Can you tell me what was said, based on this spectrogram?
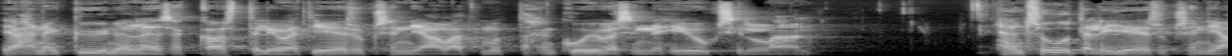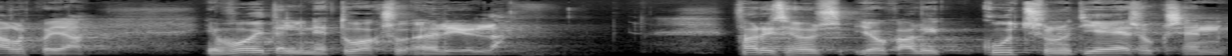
ja hänen kyyneleensä kastelivat Jeesuksen jalat, mutta hän kuivasi ne hiuksillaan. Hän suuteli Jeesuksen jalkoja ja voiteli ne tuoksuöljyllä. Fariseus, joka oli kutsunut Jeesuksen,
